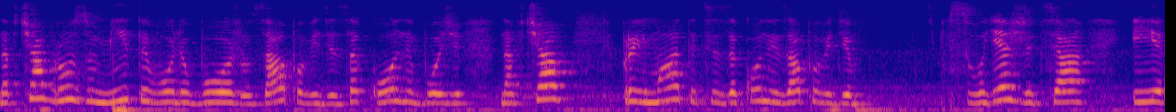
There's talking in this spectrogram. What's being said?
навчав розуміти волю Божу, заповіді, закони Божі, навчав приймати ці закони і заповіді своє життя і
